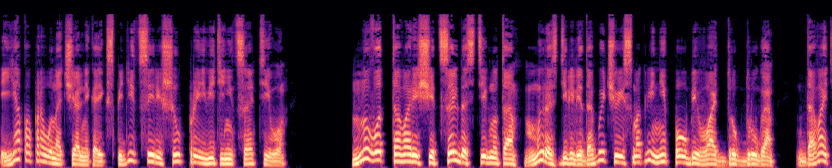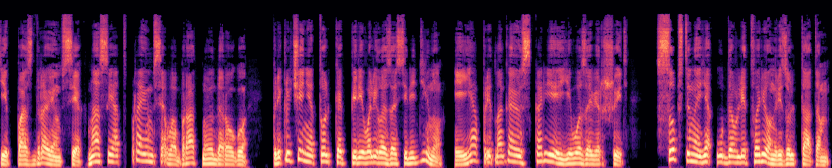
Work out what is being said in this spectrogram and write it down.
И я по праву начальника экспедиции решил проявить инициативу. Ну вот, товарищи, цель достигнута. Мы разделили добычу и смогли не поубивать друг друга. Давайте поздравим всех нас и отправимся в обратную дорогу. Приключение только перевалило за середину, и я предлагаю скорее его завершить. Собственно, я удовлетворен результатом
